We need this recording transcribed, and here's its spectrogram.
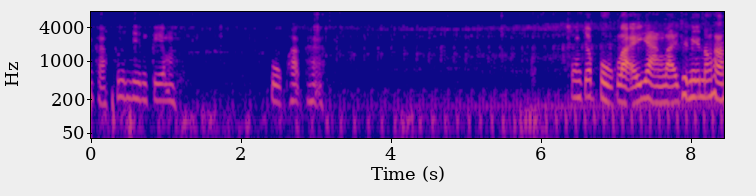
นี่ค่ะ พื้นดินเตรียมปลูกผักค่ะ คงจะปลูกหลายอย่างหลายชนิดเนาะค่ะ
